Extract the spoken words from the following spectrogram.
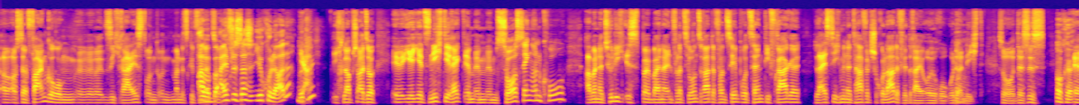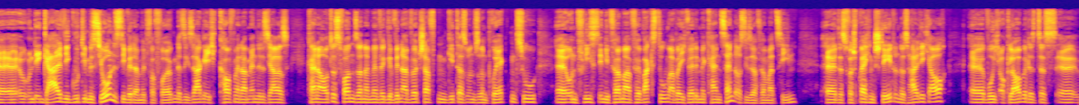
aus der Verankerung äh, sich reißt und, und man das Gefühl Aber hat. so- beeinflusst das Jokolade? Wirklich? ja, ich glaube schon. Also äh, jetzt nicht direkt im, im, im Sourcing und Co., aber natürlich ist bei, bei einer Inflationsrate von 10% die Frage, leiste ich mir eine Tafel Schokolade für drei Euro oder Mhm. nicht? So, das ist, Okay. äh, und egal wie gut die Mission ist, die wir damit verfolgen, dass ich sage, ich kaufe mir da am Ende des Jahres keine Autos von, sondern wenn wir Gewinn erwirtschaften, geht das unseren Projekten zu äh, und fließt in die Firma für Wachstum, aber ich werde mir keinen Cent aus dieser Firma ziehen. Äh, das Versprechen steht und das halte ich auch, äh, wo ich auch glaube, dass das äh,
